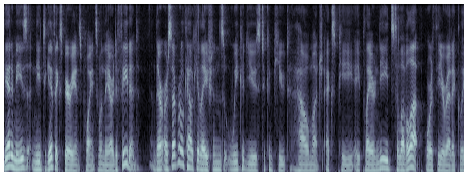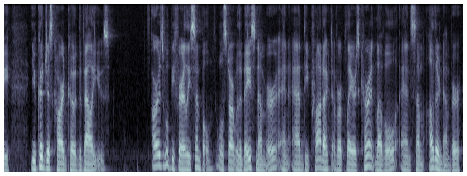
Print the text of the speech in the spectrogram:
The enemies need to give experience points when they are defeated. There are several calculations we could use to compute how much XP a player needs to level up, or theoretically, you could just hard code the values. Ours will be fairly simple. We'll start with a base number and add the product of our player's current level and some other number,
